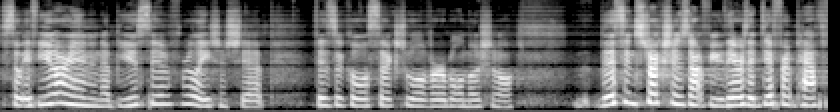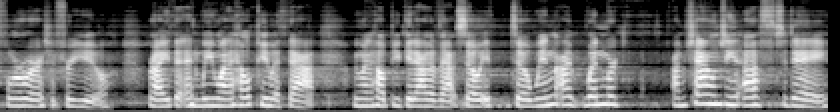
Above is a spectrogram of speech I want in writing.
So if you are in an abusive relationship, physical, sexual, verbal, emotional, this instruction is not for you. There's a different path forward for you, right? And we want to help you with that. We want to help you get out of that. So, if, so when I when we're I'm challenging us today,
